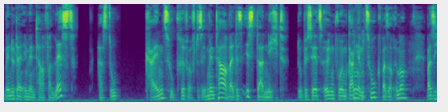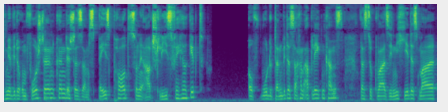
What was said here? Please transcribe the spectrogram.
Wenn du dein Inventar verlässt, hast du keinen Zugriff auf das Inventar, weil das ist da nicht. Du bist ja jetzt irgendwo im Gang, im mhm. Zug, was auch immer. Was ich mir wiederum vorstellen könnte, ist, dass es am Spaceport so eine Art Schließfächer gibt, auf wo du dann wieder Sachen ablegen kannst, dass du quasi nicht jedes Mal,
